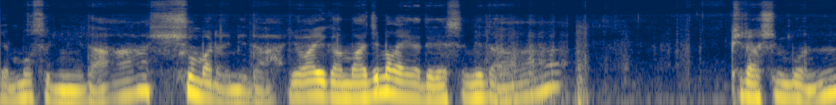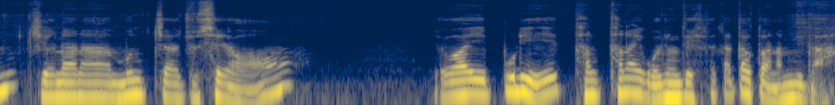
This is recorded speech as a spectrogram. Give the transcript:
옆모습입니다. 슈 마리아입니다. 이 아이가 마지막 아이가 되겠습니다. 필요하신 분 전화나 문자 주세요. 이 아이 뿌리 탄탄하게 고정되어 있어 까딱도 안 합니다.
